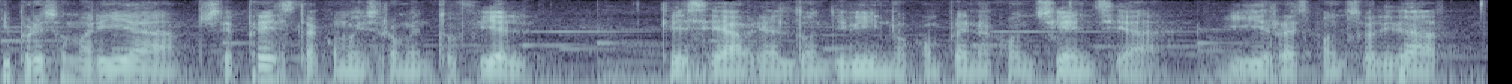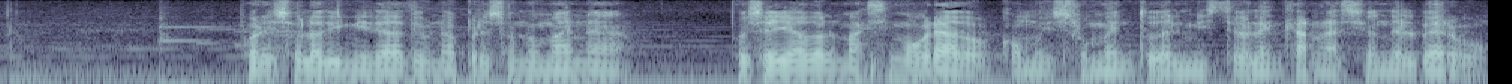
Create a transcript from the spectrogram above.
Y por eso María se presta como instrumento fiel que se abre al don divino con plena conciencia y responsabilidad. Por eso la dignidad de una persona humana pues ha llegado al máximo grado como instrumento del misterio de la encarnación del Verbo,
